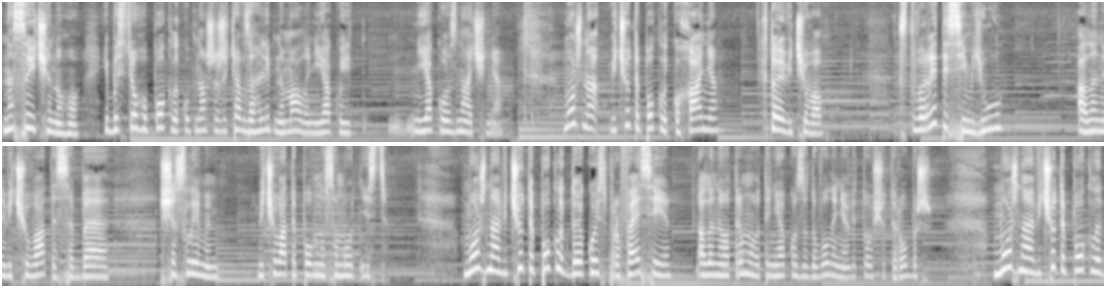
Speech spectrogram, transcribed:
насиченого. І без цього поклику б наше життя взагалі б не мало ніякої, ніякого значення. Можна відчути поклик кохання. Хто я відчував? Створити сім'ю, але не відчувати себе щасливим, відчувати повну самотність. Можна відчути поклик до якоїсь професії, але не отримувати ніякого задоволення від того, що ти робиш. Можна відчути поклик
